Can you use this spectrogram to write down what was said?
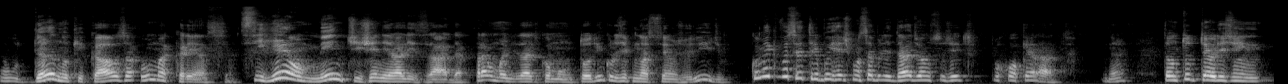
o dano que causa uma crença. Se realmente generalizada para a humanidade como um todo, inclusive no nosso sistema jurídico, como é que você atribui responsabilidade a um sujeito por qualquer ato? Né? Então tudo tem origem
